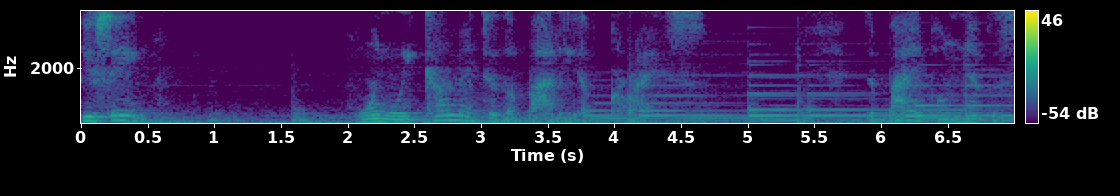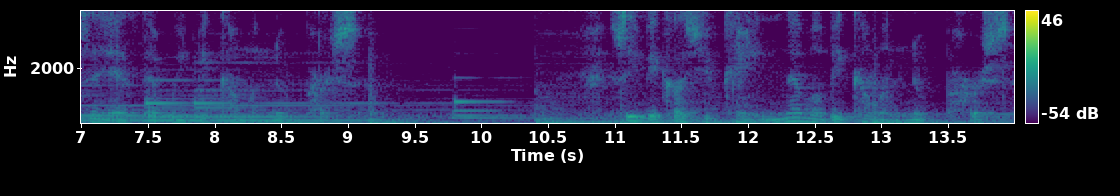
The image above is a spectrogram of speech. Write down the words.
You see, when we come into the body of Christ, the Bible never says that we become a new person. See, because you can't never become a new person.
